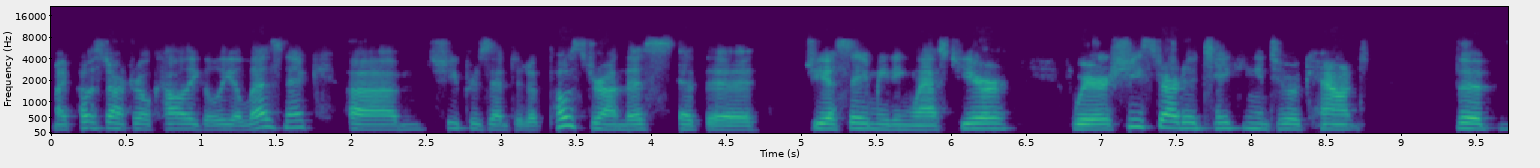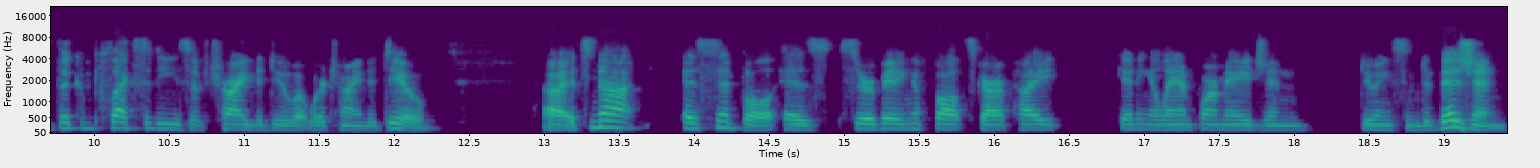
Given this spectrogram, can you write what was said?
my postdoctoral colleague, Alia Lesnek, um, she presented a poster on this at the GSA meeting last year, where she started taking into account the, the complexities of trying to do what we're trying to do. Uh, it's not as simple as surveying a fault scarp height, getting a landform age, and doing some division,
